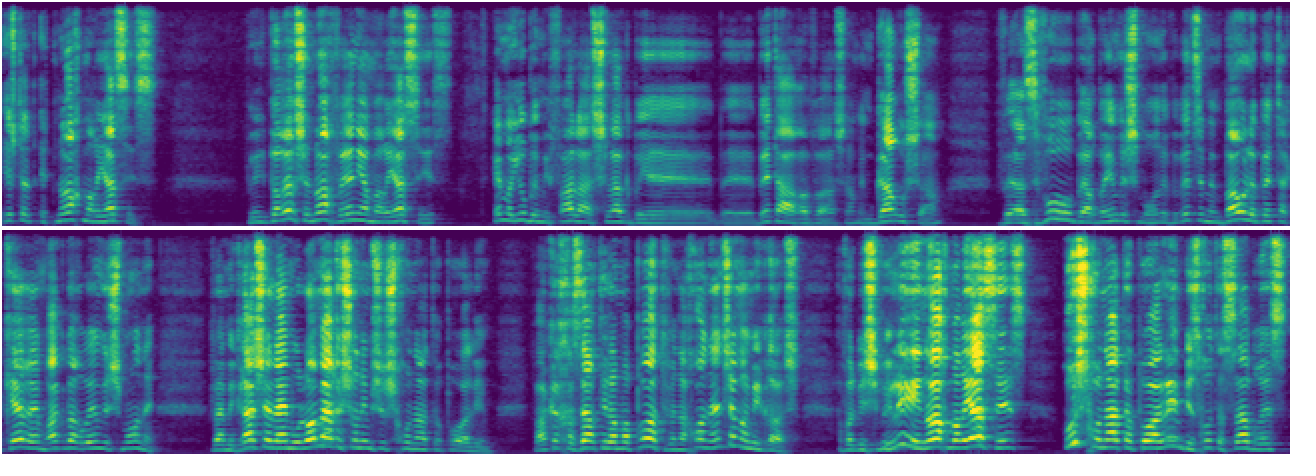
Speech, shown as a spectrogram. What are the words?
יש את נוח מריאסיס. ומתברר שנוח והניה מריאסיס, הם היו במפעל האשלג בבית הערבה שם, הם גרו שם, ועזבו ב-48, ובעצם הם באו לבית הכרם רק ב-48. והמגרש שלהם הוא לא מהראשונים של שכונת הפועלים. ואחר כך חזרתי למפות, ונכון, אין שם מגרש. אבל בשבילי, נוח מריאסיס הוא שכונת הפועלים בזכות הסברס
